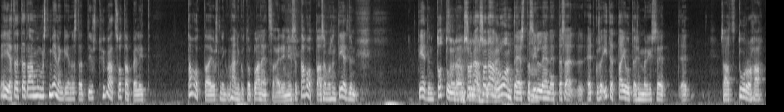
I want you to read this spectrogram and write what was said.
Ei, ja tätä on mun mielestä mielenkiintoista, että just hyvät sotapelit tavoittaa just niin kuin, vähän niin kuin tuo Planet Side, niin se tavoittaa semmoisen tietyn, tietyn totuuden, sodan, sodan, sodan luonteesta mm. silleen, että, sä, että kun sä itse tajut esimerkiksi se, että, että sä oot turha,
